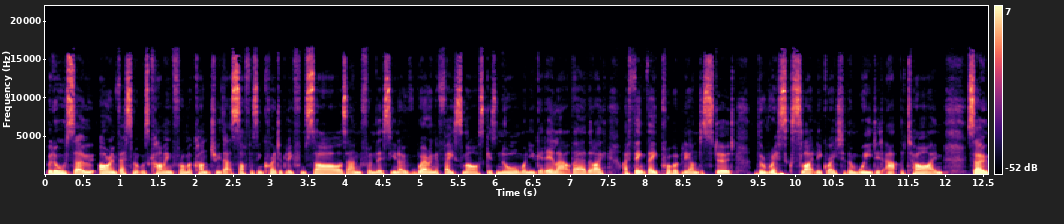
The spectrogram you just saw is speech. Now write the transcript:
but also our investment was coming from a country that suffers incredibly from SARS and from this, you know, wearing a face mask is norm when you get ill out there that I, I think they probably understood the risk slightly greater than we did at the time. So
